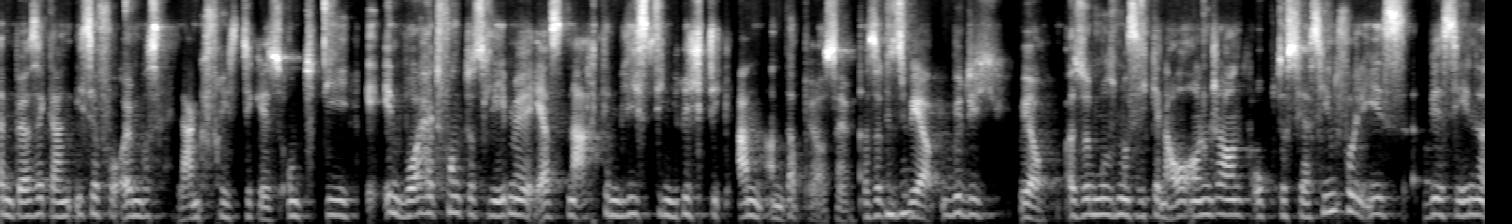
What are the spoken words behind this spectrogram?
ein Börsegang ist ja vor allem was Langfristiges und die, in Wahrheit fängt das Leben ja erst nach dem Listing richtig an an der Börse. Also das mhm. wäre, würde ich, ja, also muss man sich genau anschauen, ob das sehr sinnvoll ist. Wir sehen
